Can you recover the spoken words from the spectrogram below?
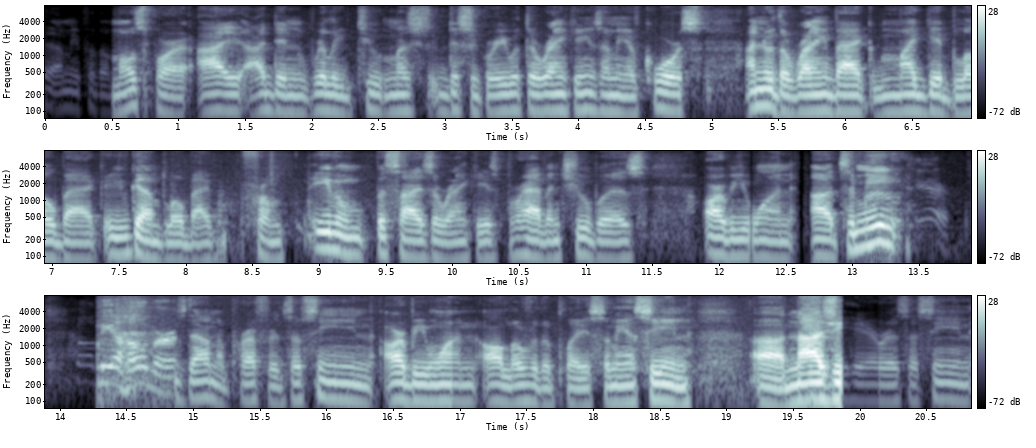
I mean, for the most part, I I didn't really too much disagree with the rankings. I mean, of course, I knew the running back might get blowback. You've gotten blowback from even besides the rankings for having Chuba as RB one. Uh, to me, don't care. Call me a homer. it's down to preference. I've seen RB one all over the place. I mean, I've seen uh, Najee Harris. I've seen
